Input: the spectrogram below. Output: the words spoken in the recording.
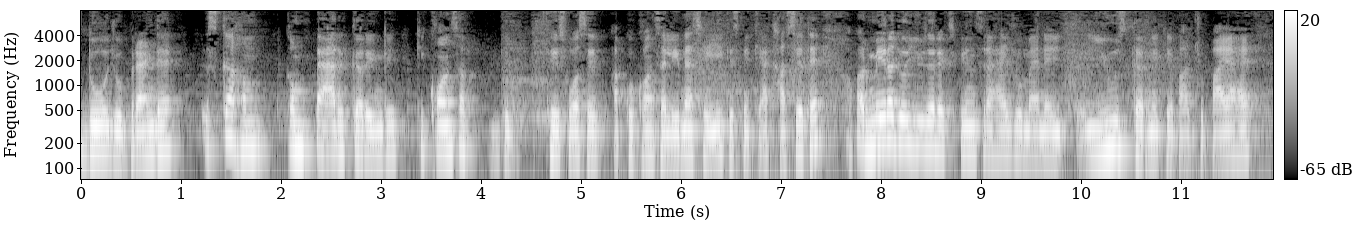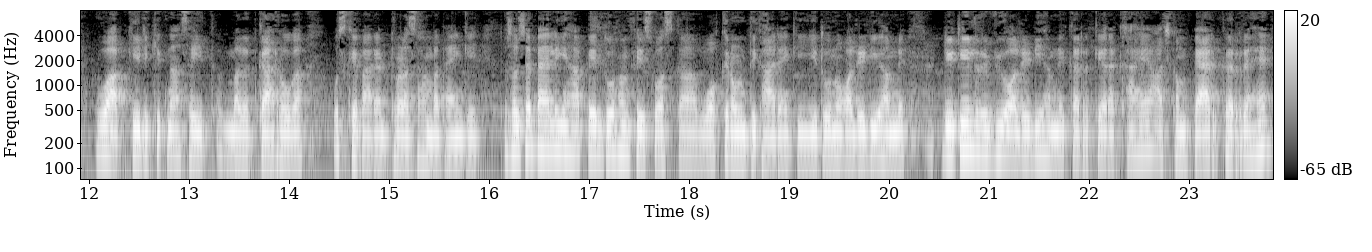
दो जो ब्रांड है, इसका हम कंपेयर करेंगे कि कौन सा जो फेस वॉश है आपको कौन सा लेना चाहिए, किसमें क्या खासियत है। और मेरा जो यूज़र एक्सपीरियंस रहा है, जो मैंने यूज़ करने के बाद जो पाया है वो आपके लिए कितना सही मददगार होगा, उसके बारे में थोड़ा सा हम बताएँगे। तो सबसे पहले यहाँ पे दो हम फेस वॉश का वॉक अराउंड दिखा रहे हैं कि ये दोनों ऑलरेडी हमने डिटेल रिव्यू ऑलरेडी हमने करके रखा है। आज कंपेयर कर रहे हैं।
